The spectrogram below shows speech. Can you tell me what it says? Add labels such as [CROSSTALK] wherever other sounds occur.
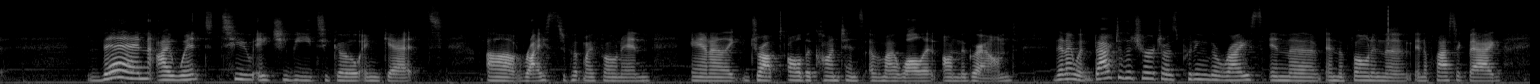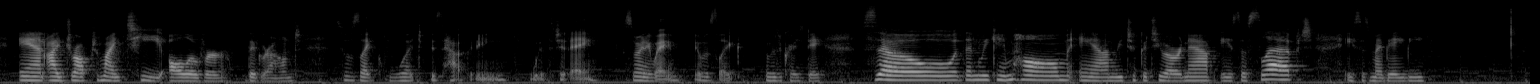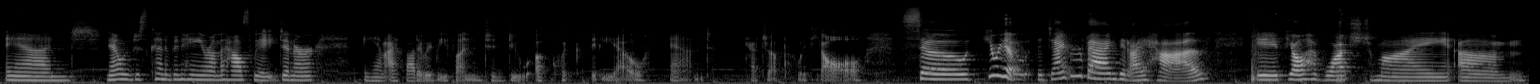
Then I went to HEB to go and get uh, rice to put my phone in, and I like dropped all the contents of my wallet on the ground. Then I went back to the church. I was putting the rice in the in the phone in the in a plastic bag, and I dropped my tea all over the ground. So I was like, what is happening with today? So anyway, it was like it was a crazy day. So then we came home and we took a two hour nap. Asa slept. Asa's my baby. And now we've just kind of been hanging around the house. We ate dinner and I thought it would be fun to do a quick video and catch up with y'all. So here we go. The diaper bag that I have, if y'all have watched my, um,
